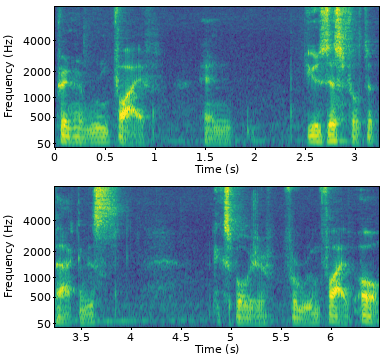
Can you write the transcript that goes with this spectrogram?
print in room five, and use this filter pack and this exposure for room five. Oh,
